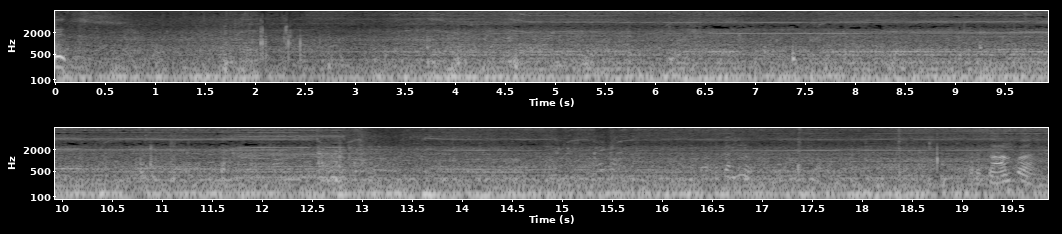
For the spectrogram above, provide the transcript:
it. Sampah.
